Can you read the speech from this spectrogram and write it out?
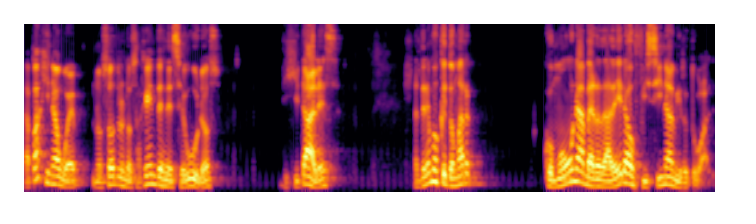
La página web, nosotros los agentes de seguros digitales, la tenemos que tomar como una verdadera oficina virtual.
